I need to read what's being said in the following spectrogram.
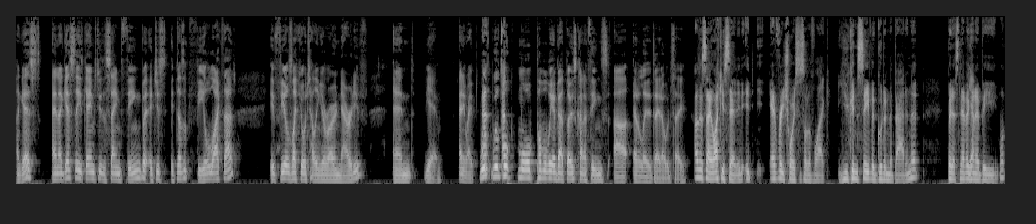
I guess. And I guess these games do the same thing, but it just it doesn't feel like that. It feels like you're telling your own narrative, and yeah. Anyway, we'll, And- we'll talk more probably about those kind of things uh, at a later date. I would say. I was gonna say, like you said, it, it every choice is sort of like you can see the good and the bad in it, but it's never Yeah. gonna be. Well,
